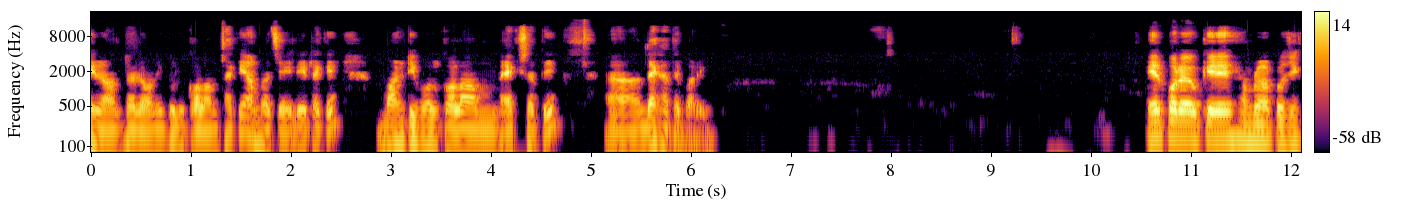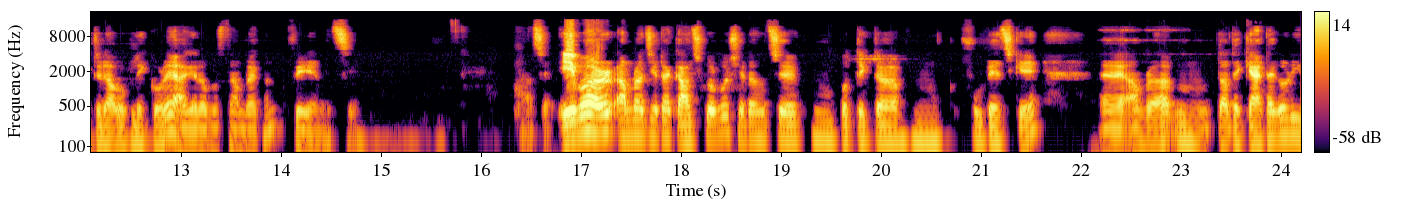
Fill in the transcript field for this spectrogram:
এর আন্ডারে অনেকগুলো কলাম থাকে। আমরা চাইলে এটাকে মাল্টিপল কলাম একসাথে দেখাতে পারি। এরপরে ওকে আমরা প্রজেক্টে ডাবল ক্লিক করে আগের অবস্থা আমরা এখন ফিরিয়ে নিচ্ছি। আচ্ছা, এবার আমরা যেটা কাজ করব সেটা হচ্ছে প্রত্যেকটা ফুটেজকে আমরা তাদের ক্যাটাগরি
